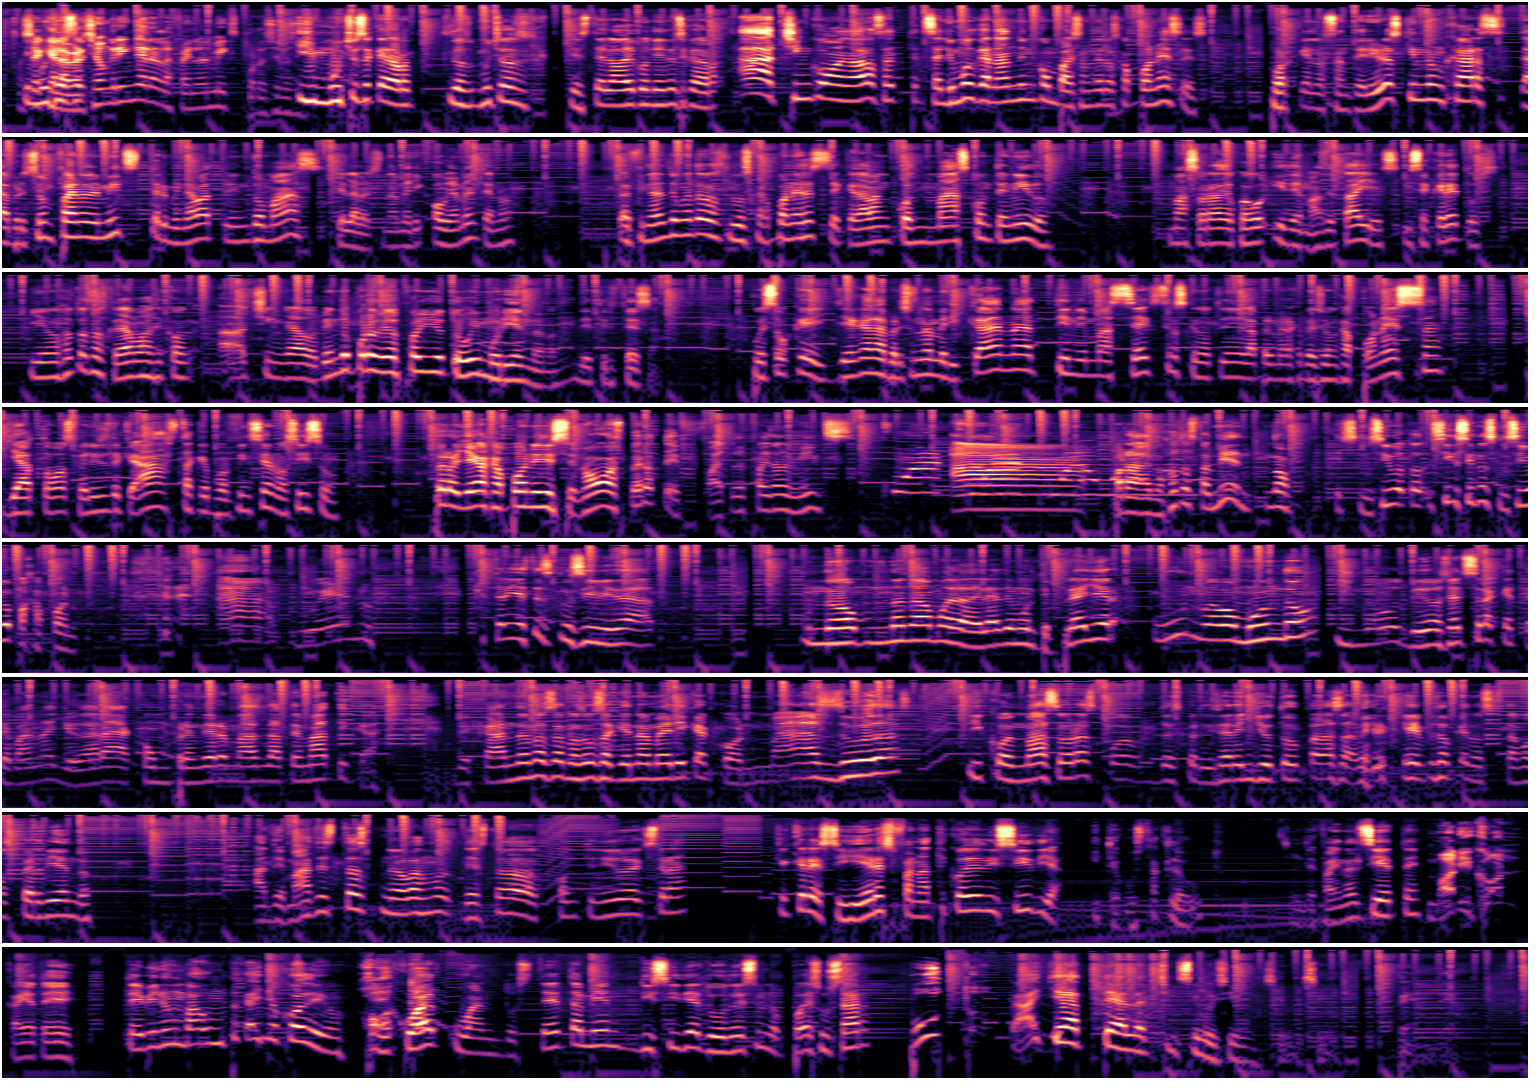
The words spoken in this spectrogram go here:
O sea, que la se- versión gringa era la Final Mix, por decirlo así. Y muchos se quedaron, los muchos de este lado del continente se quedaron, ah, chingón, ahora sa- salimos ganando en comparación de los japoneses. Porque en los anteriores Kingdom Hearts, la versión Final Mix terminaba teniendo más que la versión americana, obviamente, ¿no? Al final de cuentas, los, los japoneses se quedaban con más contenido, más hora de juego y demás detalles y secretos. Y nosotros nos quedamos así con, ah, chingado, viendo por videos por YouTube y muriéndonos de tristeza. Pues ok, llega la versión americana, tiene más extras que no tiene la primera versión japonesa. Ya todos felices de que, ah, hasta que por fin se nos hizo. Pero llega a Japón y dice, no, espérate, el Final Mix. Ah, para nosotros también. No, exclusivo, sigue siendo exclusivo para Japón. ah, bueno. ¿Qué trae esta exclusividad? Una nueva modalidad de multiplayer, un nuevo mundo y nuevos videos extra que te van a ayudar a comprender más la temática. Dejándonos a nosotros aquí en América con más dudas y con más horas por desperdiciar en YouTube para saber qué es lo que nos estamos perdiendo. Además de estas nuevas de este contenido extra, ¿qué crees? Si eres fanático de Dissidia y te gusta Cloud, el de Final 7, Maricón. cállate, te viene un, pequeño código, el cual cuando esté también Dissidia Dudes lo puedes usar. Puto. Cállate a la ching, sí, güey, sí, güey, sí, güey, sí, güey.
